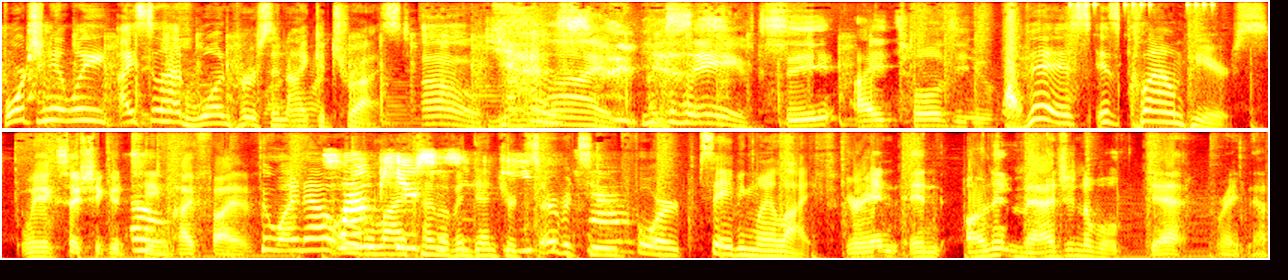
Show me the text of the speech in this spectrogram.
Fortunately, I still had one person I could trust. Oh, Yes, I'm alive. I'm saved. See, I told you. This is Clown Pierce, We make such a good Oh. team. High five. who I now Clown owe a Pierce lifetime of indentured servitude clown. for saving my life. You're in an unimaginable debt right now.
